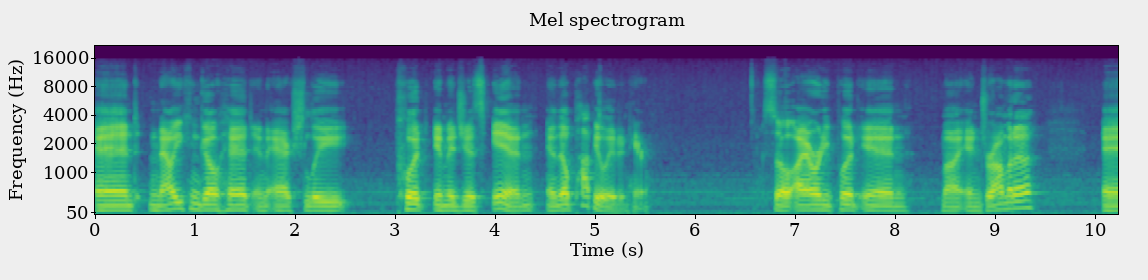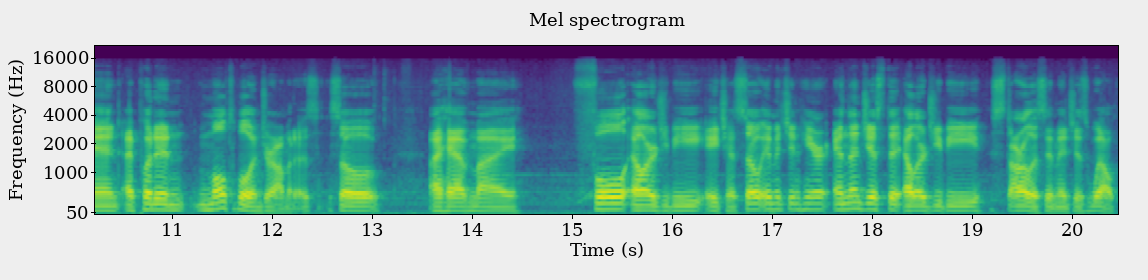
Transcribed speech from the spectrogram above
And now you can go ahead and actually put images in and they'll populate in here. So I already put in my Andromeda and I put in multiple Andromedas. So I have my full LRGB HSO image in here, and then just the LRGB starless image as well.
